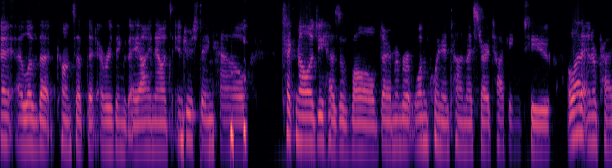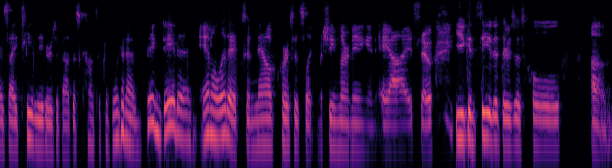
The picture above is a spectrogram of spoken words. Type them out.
I, I love that concept that everything's ai now. It's interesting how technology has evolved. I remember at one point in time, I started talking to a lot of enterprise IT leaders about this concept of we're going to have big data and analytics. And now, of course, it's like machine learning and AI. So you can see that there's this whole um,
